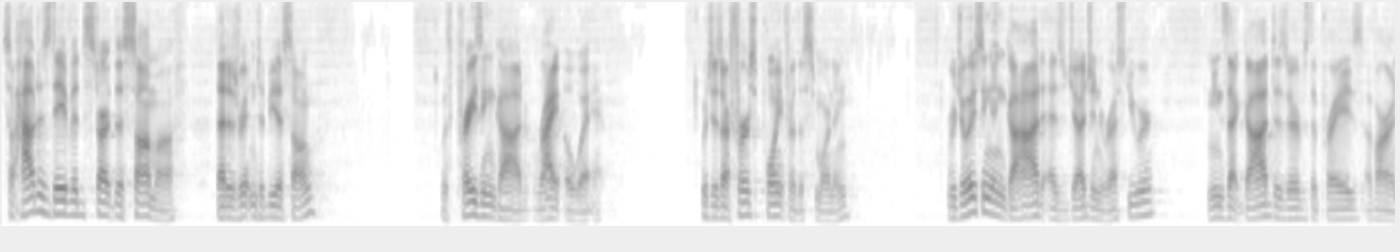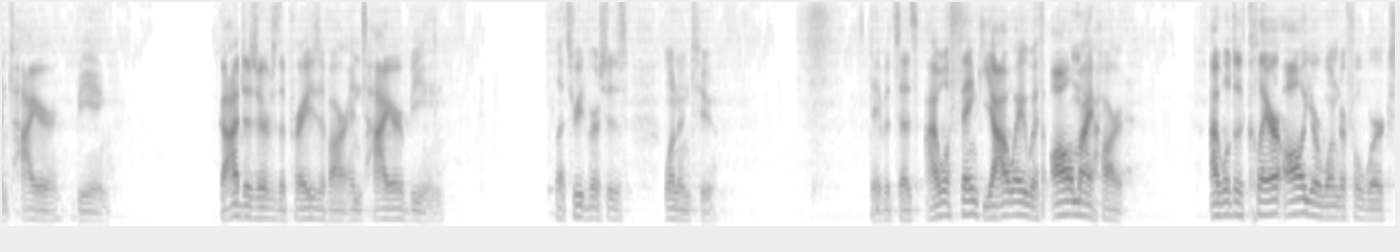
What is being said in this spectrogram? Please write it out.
So, how does David start this psalm off that is written to be a song? with praising God right away, which is our first point for this morning. Rejoicing in God as judge and rescuer means that God deserves the praise of our entire being. God deserves the praise of our entire being. Let's read verses 1 and 2. David says, I will thank Yahweh with all my heart. I will declare all your wonderful works.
